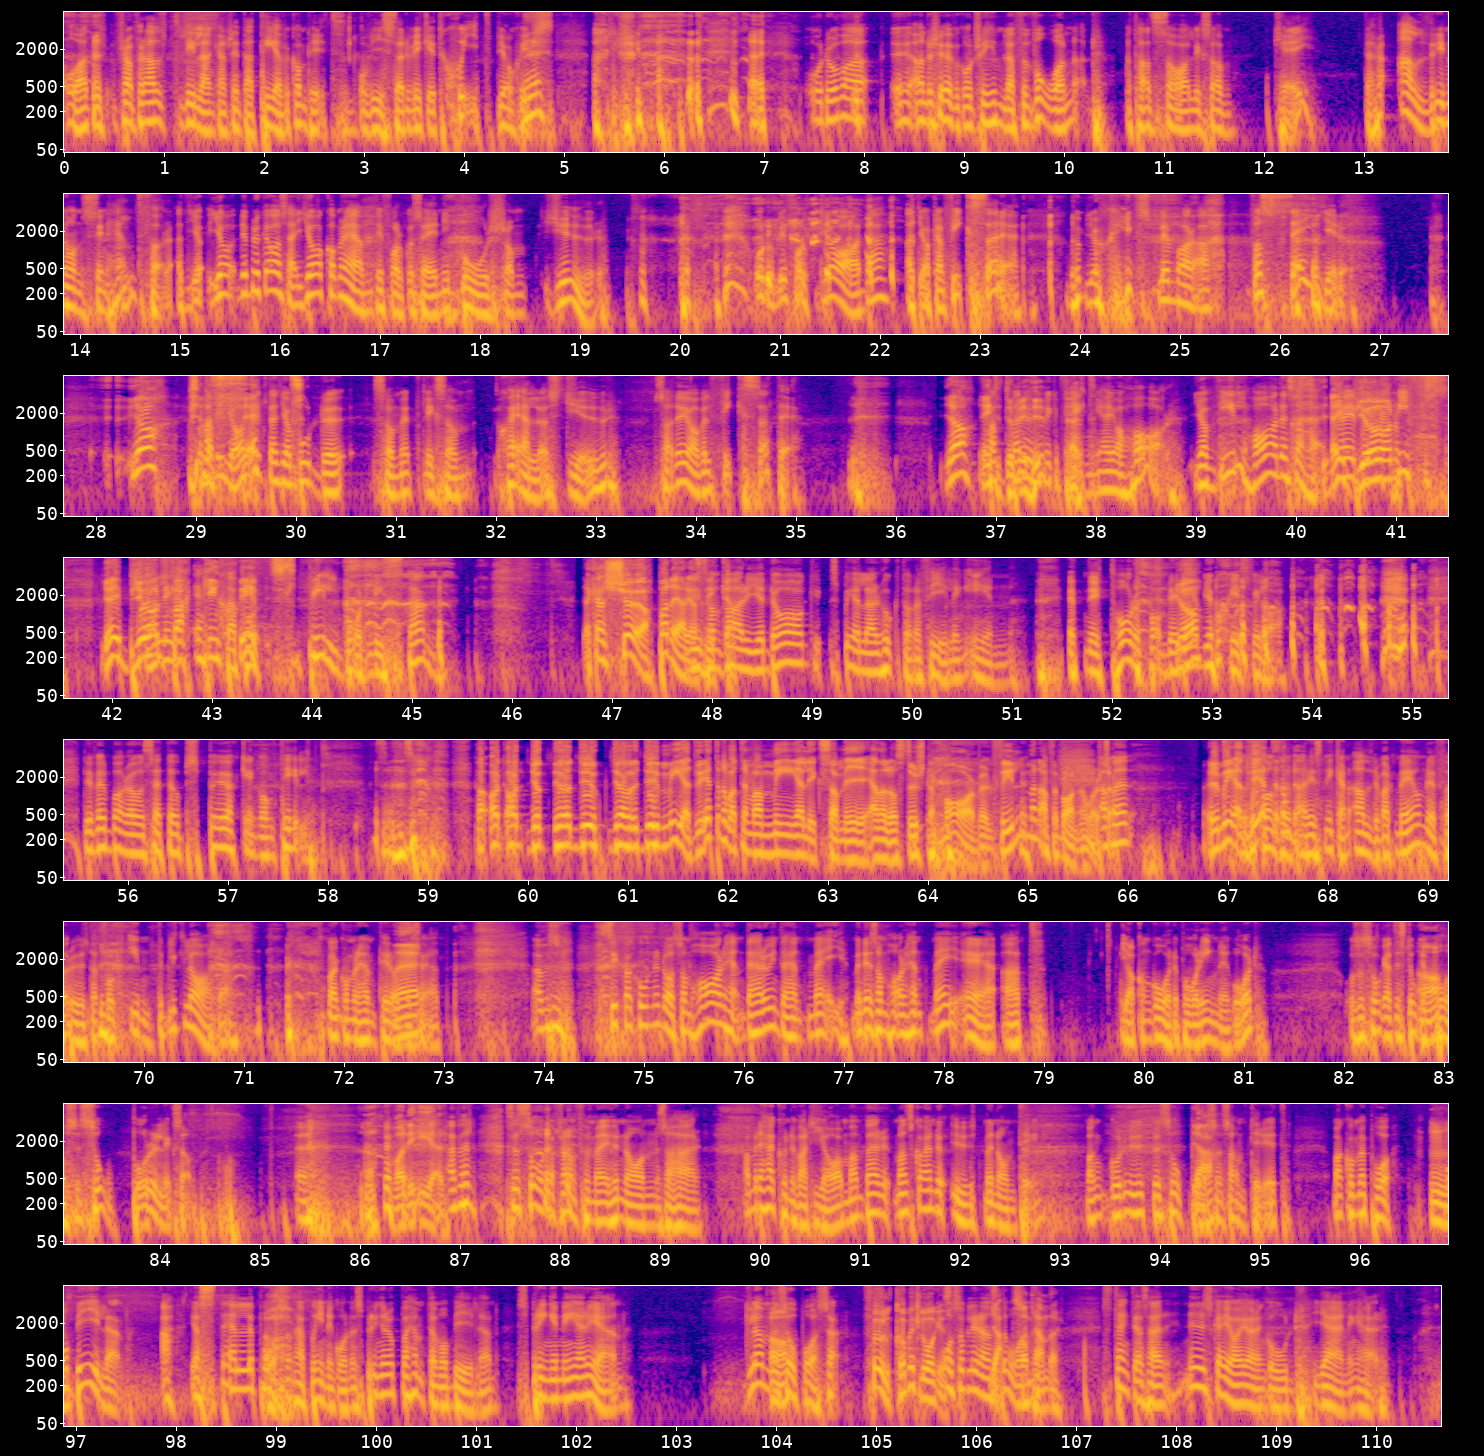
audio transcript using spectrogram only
Och att framförallt ville han kanske inte att tv kom hit och visade vilket skit Björn Skifs hade hittat. Och då var eh, Anders Öfvergård så himla förvånad att han sa liksom, okej, det här har aldrig någonsin hänt förr. Att jag, jag, det brukar vara så här, jag kommer hem till folk och säger, ni bor som djur. och då blir folk glada att jag kan fixa det. Men Björn Skifs blev bara, vad säger du? Ja, Hade jag tyckt att jag bodde som ett liksom själlöst djur så hade jag väl fixat det. Ja, jag är inte Fattar dum i du hur mycket huvudet. pengar jag har? Jag vill ha det så här. Jag är Björn- Skifs. Jag är Jag Björn legat fucking Skifs. Billboardlistan. Jag kan köpa det här jag liksom snickar. varje dag spelar Hooked on a feeling in ett nytt torp om det är Ja. det Björn Skifs vill ha. det är väl bara att sätta upp spök en gång till. Du, du, du, du, är medveten om att den var med liksom i en av de största Marvel-filmerna för bara några år Ja, sedan? men, är du medveten konstigt om det? Arje Snickaren aldrig varit med om det förut, att folk inte blir glada. Att man kommer hem till dem Nej. och säger att Situationen då som har hänt, det här har ju inte hänt mig, men det som har hänt mig är att jag kom gående på vår innergård och så såg jag att det stod Ja. en påse sopor. Liksom. Var det er? Ja, men, så såg jag framför mig hur någon så här, ja men det här kunde varit jag. Man, bär, man ska ändå ut med någonting. Man går ut med soppåsen Ja. samtidigt. Man kommer på Mm. mobilen. Ah, jag ställer påsen här på innergården, springer upp och hämtar mobilen, springer ner igen. Glömmer Ja. soppåsen. Fullkomligt logiskt. Och så blir den ja, sånt stående. händer. Så tänkte jag så här, nu ska jag göra en god gärning här.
